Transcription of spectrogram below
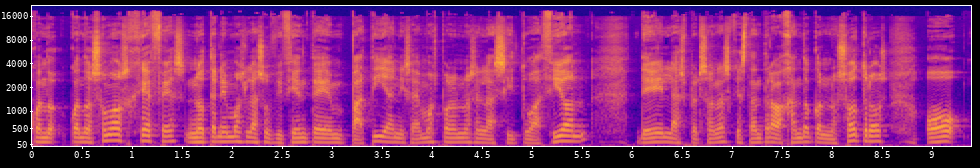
cuando, cuando somos jefes no tenemos la suficiente empatía ni sabemos ponernos en la situación de las personas que están trabajando con nosotros o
